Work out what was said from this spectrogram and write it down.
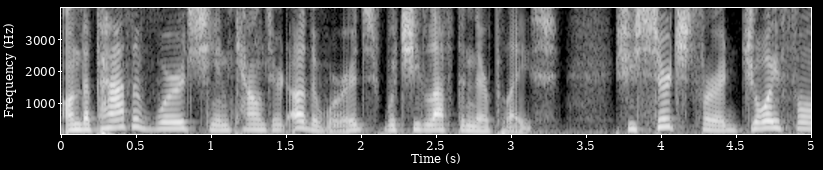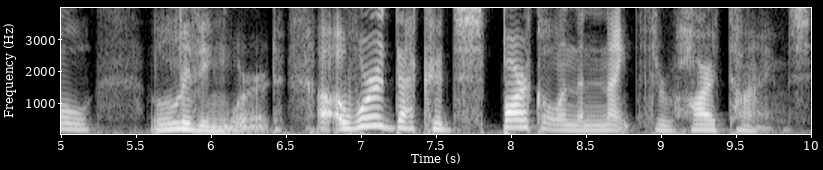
On the path of words, she encountered other words, which she left in their place. She searched for a joyful, living word, a, word that could sparkle in the night through hard times.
